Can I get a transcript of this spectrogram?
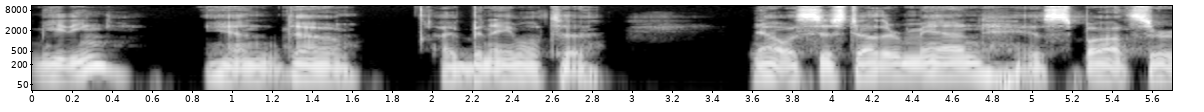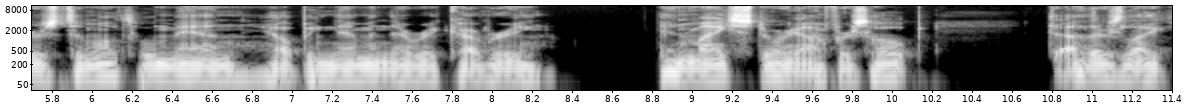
meeting. And uh, I've been able to now assist other men as sponsors to multiple men, helping them in their recovery. And my story offers hope to others, like,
